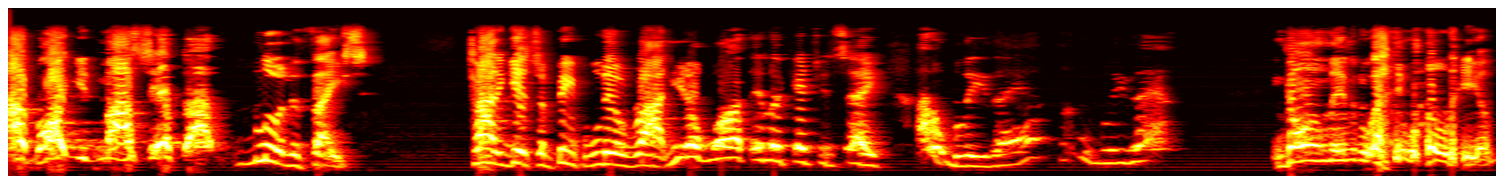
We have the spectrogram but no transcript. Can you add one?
I've argued myself, I blew in the face trying to get some people to live right. And you know what? They look at you and say, I don't believe that. I don't believe that. And go on living the way they want to live.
